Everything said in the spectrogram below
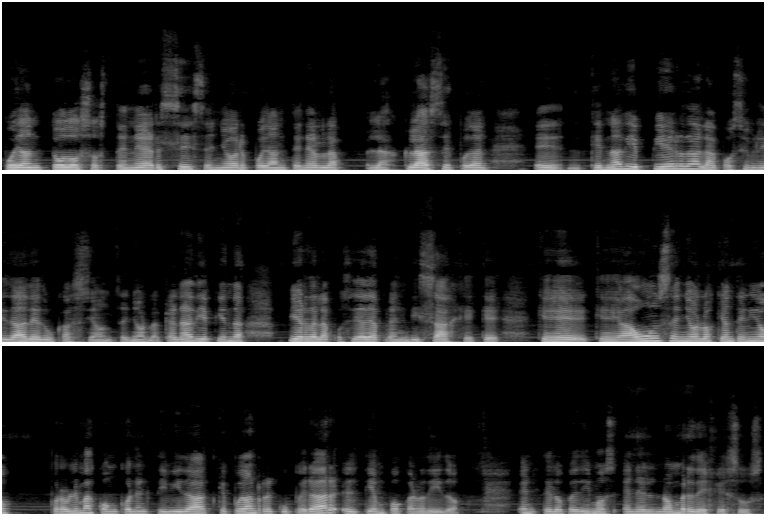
puedan todos sostenerse, Señor, puedan tener las clases, puedan eh, que nadie pierda la posibilidad de educación, Señor, que nadie pierda, pierda la posibilidad de aprendizaje, que, que, que aún, Señor, los que han tenido problemas con conectividad, que puedan recuperar el tiempo perdido. te lo pedimos en el nombre de Jesús,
